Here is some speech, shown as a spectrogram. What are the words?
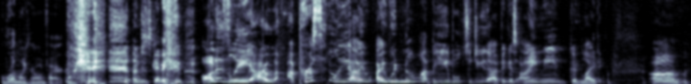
run like you're on fire. Okay, I'm just kidding. Honestly, I, I, personally I I would not be able to do that because I need good lighting. Um,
